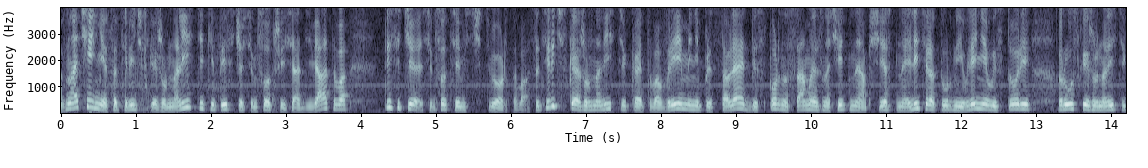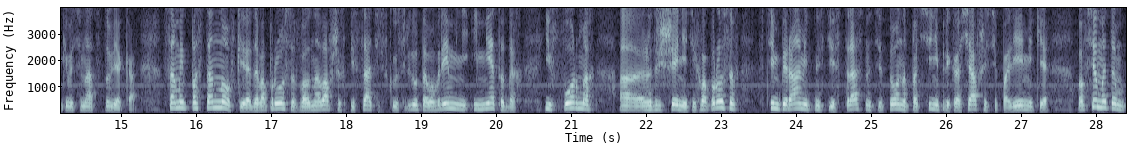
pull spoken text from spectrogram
Значение сатирической журналистики 1769 1774. Сатирическая журналистика этого времени представляет бесспорно самое значительное общественное и литературное явление в истории русской журналистики XVIII века. В самой постановке ряда вопросов, волновавших писательскую среду того времени, и методах, и формах э, разрешения этих вопросов, в темпераментности и страстности тона почти не прекращавшейся полемики, во всем этом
